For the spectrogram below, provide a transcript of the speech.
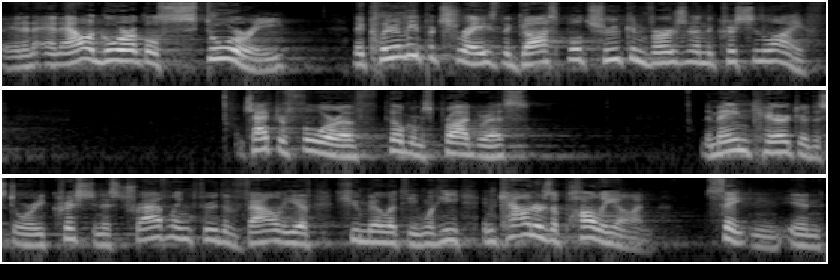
in an, an allegorical story that clearly portrays the gospel, true conversion, and the Christian life. chapter 4 of Pilgrim's Progress, the main character of the story, Christian, is traveling through the valley of humility when he encounters Apollyon, Satan, in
